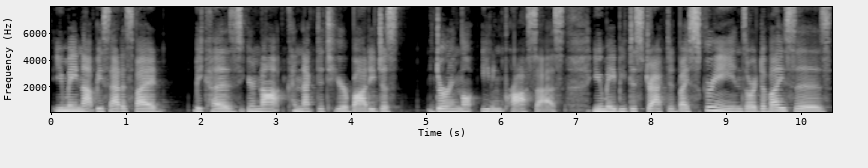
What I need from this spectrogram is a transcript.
you may not be satisfied because you're not connected to your body just during the eating process. You may be distracted by screens or devices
